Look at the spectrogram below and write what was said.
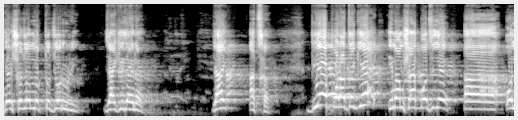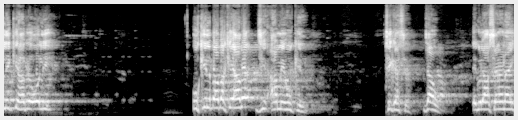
দেড়শো জন লোক তো জরুরি। যায় কি যায় না? যাই আচ্ছা। বিয়ে পড়াতে গিয়ে ইমাম সাহেব বলছে যে অলি কি হবে অলি? উকিল বাবা কে হবে? জি, আমি উকিল। ঠিক আছে, যাও। এগুলো আসে না নাই?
